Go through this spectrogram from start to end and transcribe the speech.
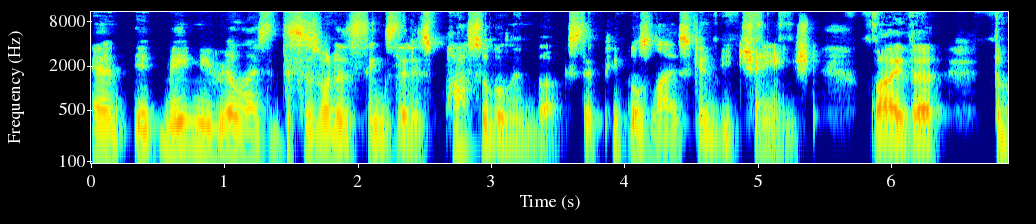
And it made me realize that this is one of the things that is possible in books, that people's lives can be changed by the, the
